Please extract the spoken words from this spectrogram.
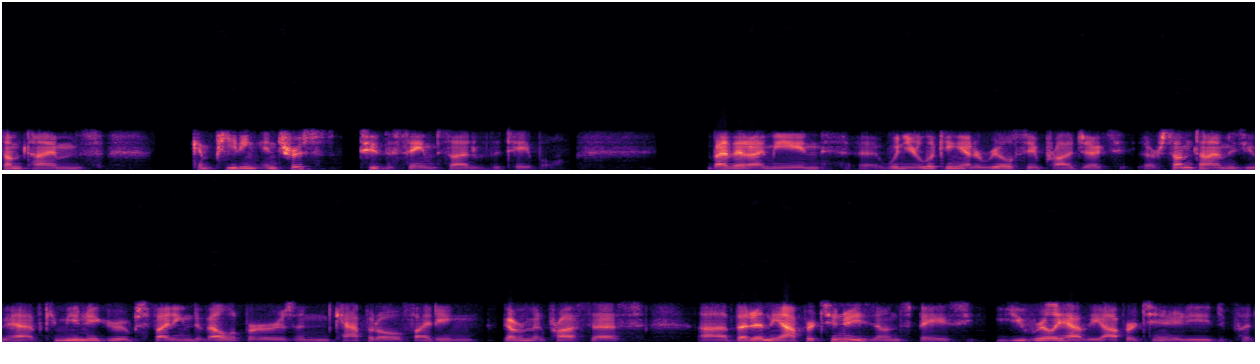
sometimes competing interests to the same side of the table. By that I mean uh, when you're looking at a real estate project, or sometimes you have community groups fighting developers and capital fighting government process. Uh, but in the opportunity zone space, you really have the opportunity to put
